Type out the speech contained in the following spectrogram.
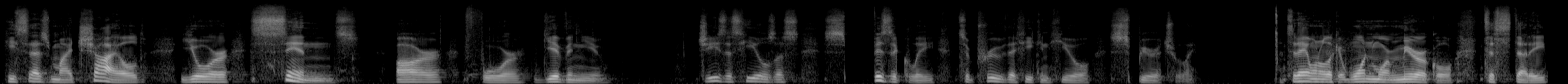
He says, My child, your sins are forgiven you. Jesus heals us physically to prove that he can heal spiritually. Today, I want to look at one more miracle to study.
